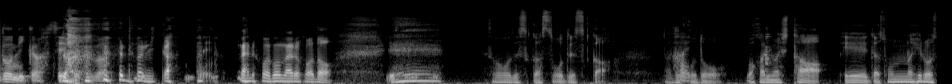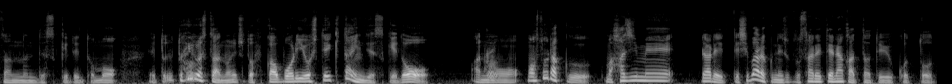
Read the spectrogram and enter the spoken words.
どうにか生活は、どうにか。みたいな。なるほど、なるほど。ええそうですか、そうですか。なるほど。わ、かりました。えー、ではそんなヒロシさんなんですけれども、えっと、ちょっとヒロシさんのね、ちょっと深掘りをしていきたいんですけど、あの、まあ、おそらく、まあ、始められて、しばらくね、ちょっとされてなかったということ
